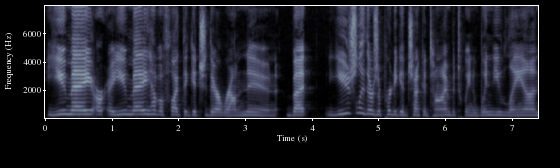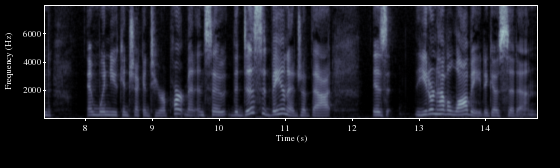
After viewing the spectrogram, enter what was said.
You may or you may have a flight that gets you there around noon, but usually there's a pretty good chunk of time between when you land and when you can check into your apartment. And so the disadvantage of that is you don't have a lobby to go sit in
